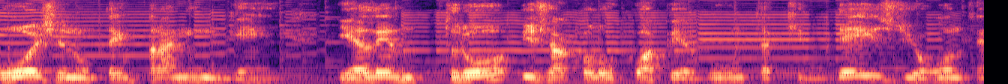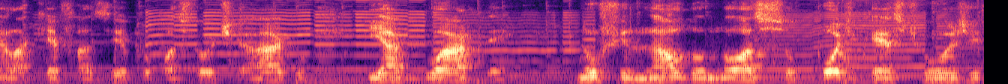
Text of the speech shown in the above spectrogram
hoje não tem para ninguém. E ela entrou e já colocou a pergunta que desde ontem ela quer fazer para o pastor Tiago. E aguardem, no final do nosso podcast hoje,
